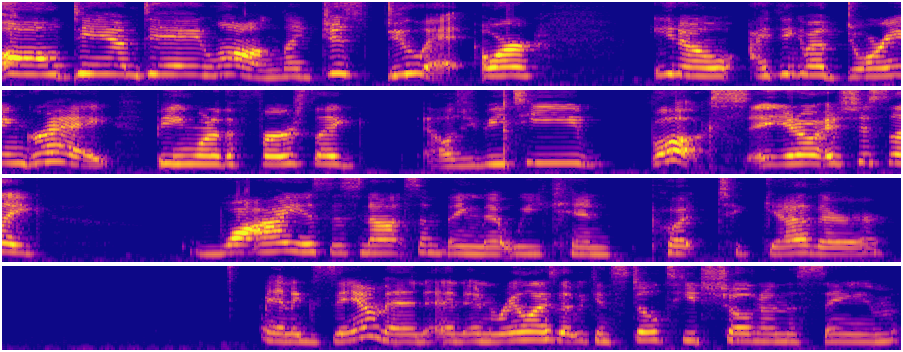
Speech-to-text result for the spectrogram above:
all damn day long. Like, just do it. Or, you know, I think about Dorian Gray being one of the first like LGBT books. You know, it's just like, why is this not something that we can put together and examine and, and realize that we can still teach children the same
